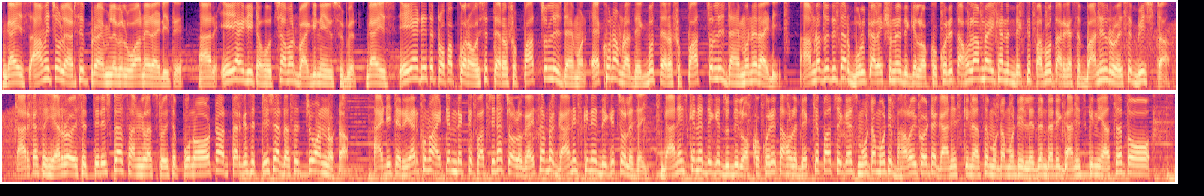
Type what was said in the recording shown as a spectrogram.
গাইস আমি চলে আসছি প্রাইম লেভেল ওয়ানের আইডিতে আর এই আইডিটা হচ্ছে আমার বাগিনা ইউসুফের। গাইস এই আইডিতে টপ আপ করা হয়েছে তেরোশো পাঁচচল্লিশ ডায়মন্ড এখন আমরা দেখব তেরোশো পাঁচচল্লিশ ডায়মন্ডের আইডি আমরা যদি তার বুল কালেকশনের দিকে লক্ষ্য করি, তাহলে আমরা এখানে দেখতে পারব তার কাছে বানিল রয়েছে বিশটা, তার কাছে হেয়ার রয়েছে তিরিশটা সানগ্লাস রয়েছে পনেরোটা, আর তার কাছে টি শার্ট আছে চুয়ান্নটা। আইডিতে রেয়ার কোনো আইটেম দেখতে পাচ্ছি না। চলো গাইস আমরা গান স্ক্রিনের দিকে চলে যাই। গান স্ক্রিনের দিকে যদি লক্ষ্য করি, তাহলে দেখতে পাচ্ছি গাইস মোটামুটি ভালোই কয়টা গান স্ক্রিন আছে, মোটামুটি লেজেন্ডারি গান স্ক্রিনই আছে। তো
